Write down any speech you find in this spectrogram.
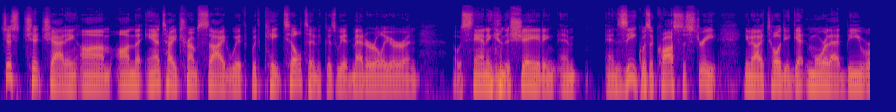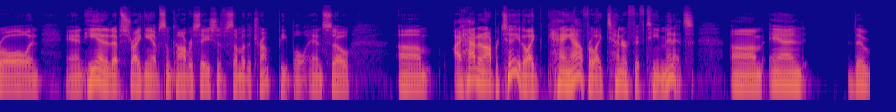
just chit chatting um, on the anti-Trump side with with Kate Tilton because we had met earlier, and I was standing in the shade, and, and and Zeke was across the street. You know, I told you getting more of that B roll, and and he ended up striking up some conversations with some of the Trump people, and so um, I had an opportunity to like hang out for like ten or fifteen minutes, um, and the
